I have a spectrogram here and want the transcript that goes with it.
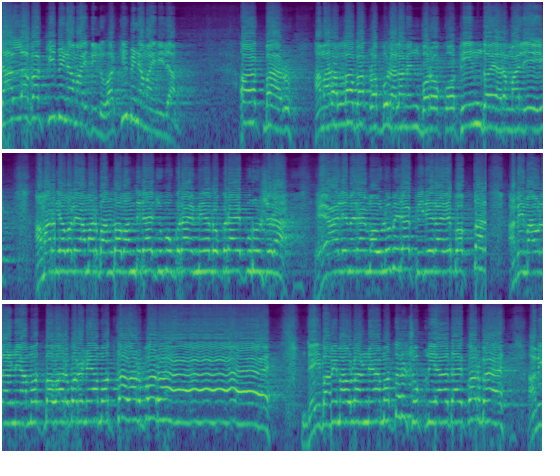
তা আল্লাহ পাক কি বিনামাই দিল আর কি বিনামাই নিলাম? আকবার, আমার আল্লাহ পাক রব্বুল আলামিন বড় কঠিন দয়ার মালিক। আমার বলে, আমার বান্দা বান্দিরা যুবকরা, মেয়ে লোকরায় পুরুষেরা হে আলেমেরা, মৌলবীরা, পীরেরা, এ বক্তার। আমি মাওলার নিয়ামত পাওয়ার পর, নিয়ামত খাওয়ার পর আমি মাওলার নিয়ামতের শুক্রিয়া আদায় করবে, আমি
